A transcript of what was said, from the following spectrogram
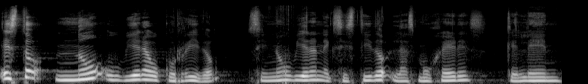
Esto no hubiera ocurrido si no hubieran existido las mujeres que leen.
